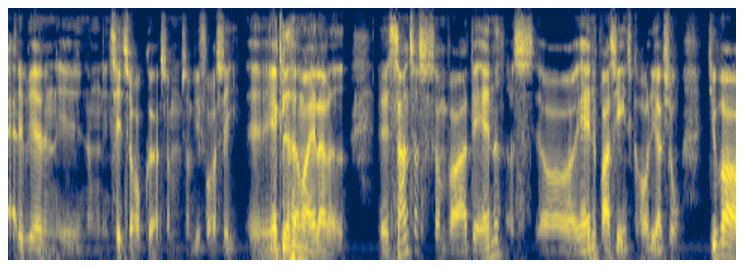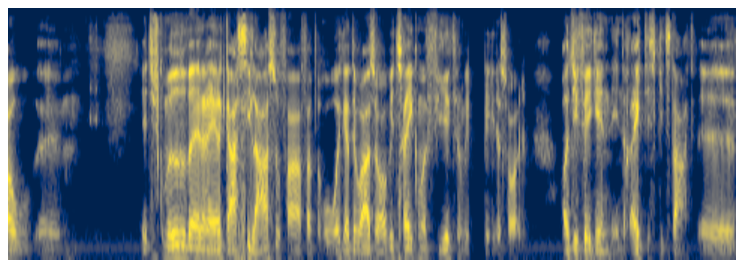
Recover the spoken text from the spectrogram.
Ja, det bliver en, en, nogle intense opgør, som, som vi får at se. Øh, jeg glæder mig allerede. Øh, Santos, som var det andet, og, og ja, andet brasilianske hold i aktion, de var jo... Øh, de skulle møde hvad det, Real Garcilaso fra, fra Peru, ikke? og det var altså oppe i 3,4 km højde. Og de fik en, en rigtig skidt start. øh,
